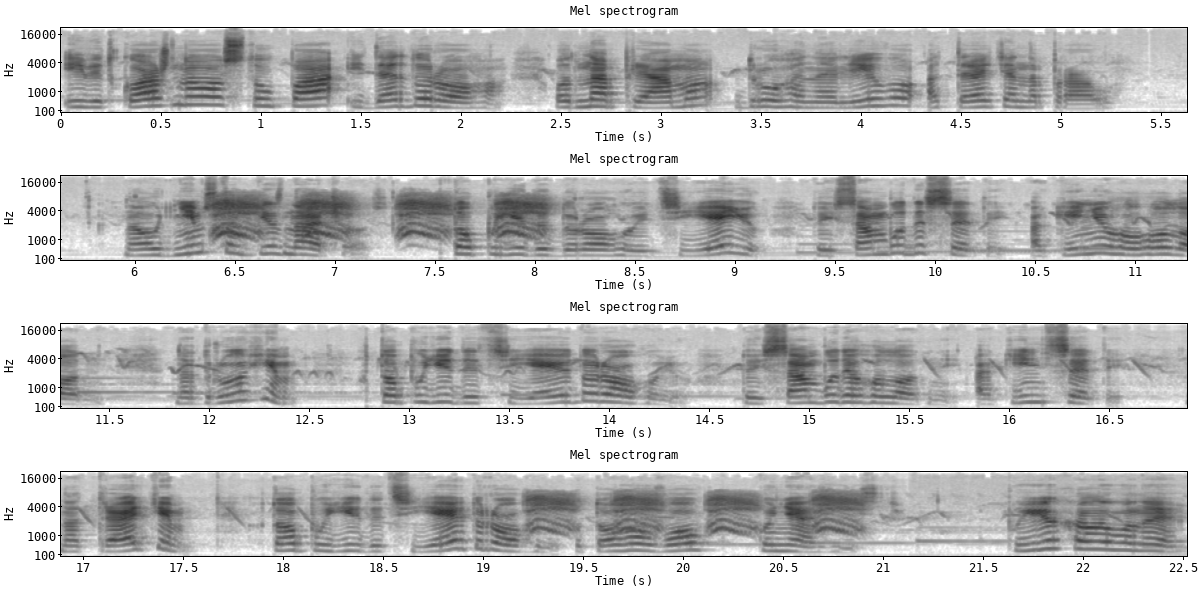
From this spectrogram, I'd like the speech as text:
і від кожного стовпа йде дорога. Одна прямо, друга наліво, а третя направо. На однім стовпі значилось, хто поїде дорогою цією, той сам буде ситий, а кінь його голодний. На другім, хто поїде цією дорогою, той сам буде голодний, а кінь ситий. На третім, хто поїде цією дорогою, у того вовк коня з'їсть. Поїхали вони.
